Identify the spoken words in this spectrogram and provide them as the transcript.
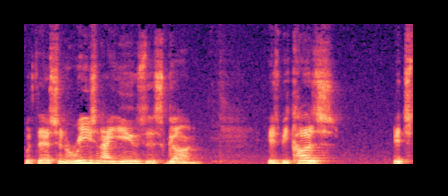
with this, and the reason I use this gun, is because it's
